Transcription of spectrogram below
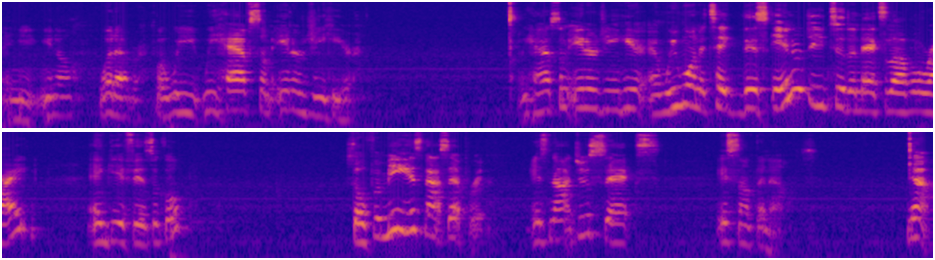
and you, you know, whatever. But we, we have some energy here. We have some energy here, and we want to take this energy to the next level, right? And get physical. So for me, it's not separate. It's not just sex, it's something else. Now,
